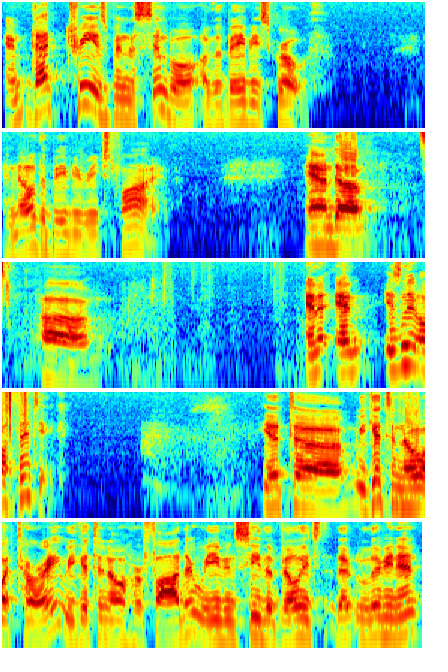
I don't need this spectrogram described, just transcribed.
And that tree has been the symbol of the baby's growth. And now the baby reached five. And, uh, uh, and, and isn't it authentic? It, uh, we get to know Atari, we get to know her father, we even see the village that we're living in.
